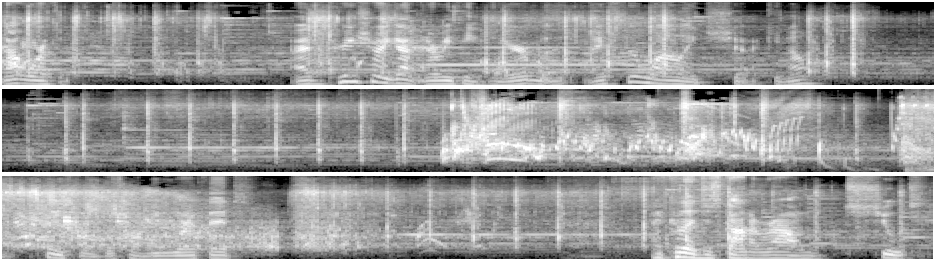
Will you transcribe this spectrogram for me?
Not worth it. I'm pretty sure I got everything here, but I still want to, like, check, you know? Please let this one be worth it. I could have just gone around. Shoot.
